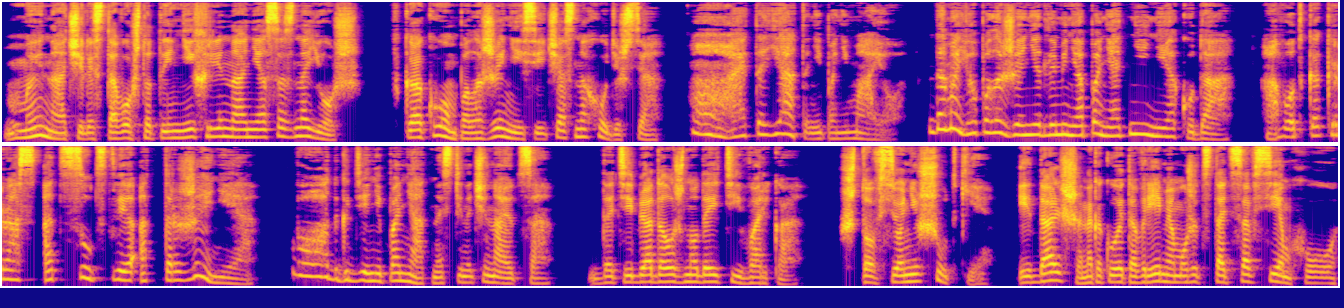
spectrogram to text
Мы начали с того, что ты ни хрена не осознаешь. В каком положении сейчас находишься? О, это я-то не понимаю. Да мое положение для меня понятнее некуда. А вот как раз отсутствие отторжения. Вот где непонятности начинаются. До тебя должно дойти, Варька, что все не шутки. И дальше на какое-то время может стать совсем ху...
